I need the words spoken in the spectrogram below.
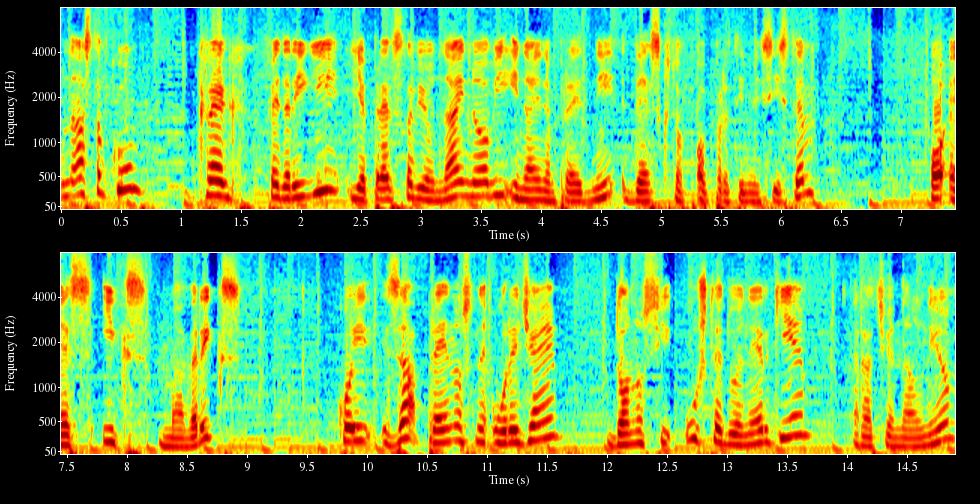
U nastavku, Craig Federighi je predstavio najnoviji i najnapredniji desktop operativni sistem OS X Mavericks koji za prenosne uređaje donosi uštedu energije racionalnijom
